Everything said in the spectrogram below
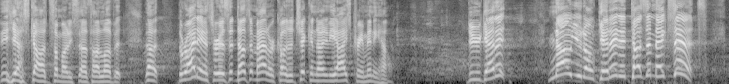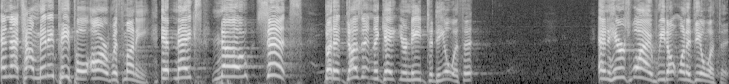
Yes, God, somebody says. I love it. The, the right answer is it doesn't matter because a chicken doesn't eat ice cream anyhow. Do you get it? No, you don't get it. It doesn't make sense. And that's how many people are with money. It makes no sense, but it doesn't negate your need to deal with it. And here's why we don't want to deal with it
